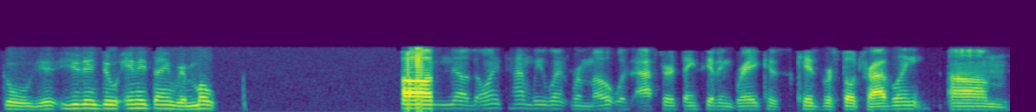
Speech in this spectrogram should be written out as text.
school. You you didn't do anything remote. Um, no, the only time we went remote was after Thanksgiving break because kids were still traveling. Um,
